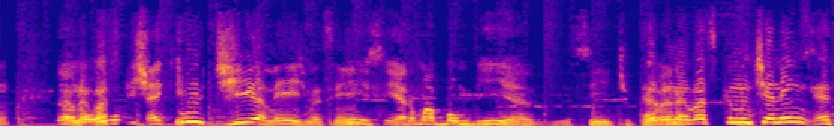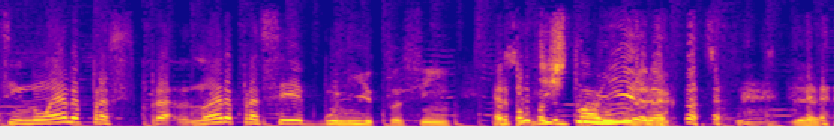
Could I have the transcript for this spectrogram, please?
Não, Era um negócio o- que é que- explodia mesmo, assim. Sim, sim, era uma bombinha, assim, tipo. Era um era- negócio que não tinha nem, assim, não era pra, pra- não era pra ser bonito, assim. Era só pra destruir, barulho, né? Né?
